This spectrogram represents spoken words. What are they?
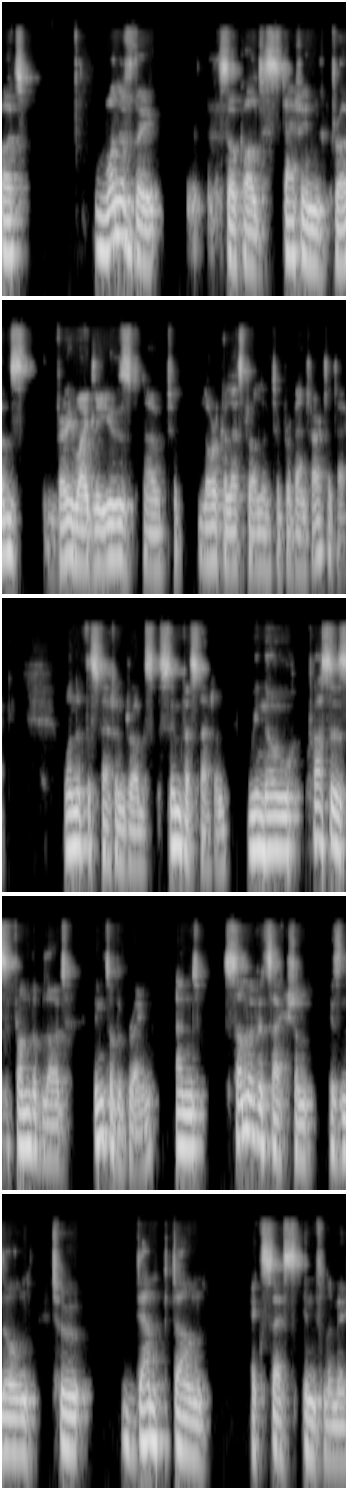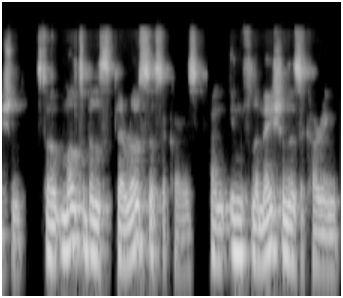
But one of the so called statin drugs, very widely used now to lower cholesterol and to prevent heart attack, one of the statin drugs, simvastatin, we know crosses from the blood into the brain and some of its action is known to damp down excess inflammation. So, multiple sclerosis occurs when inflammation is occurring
